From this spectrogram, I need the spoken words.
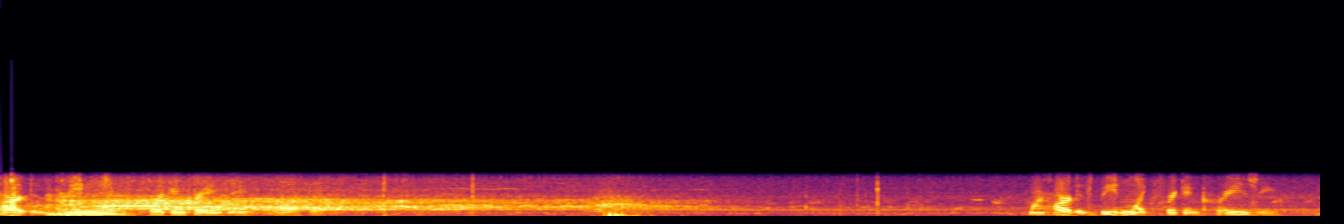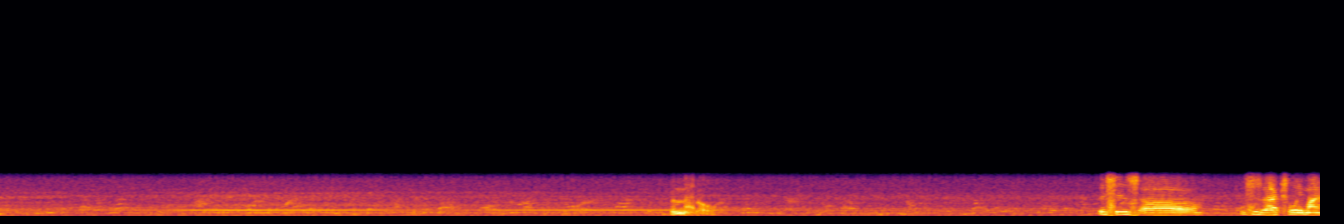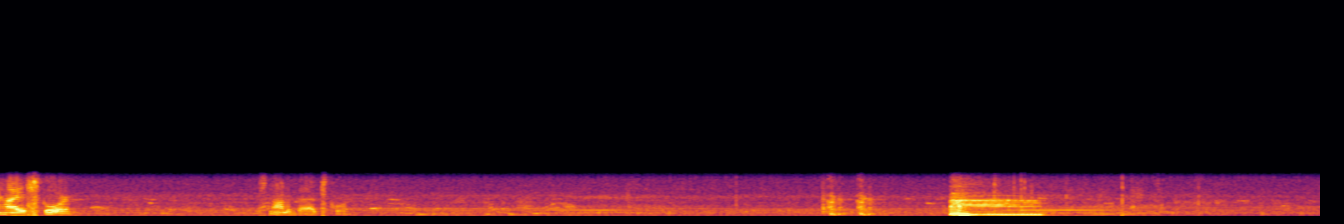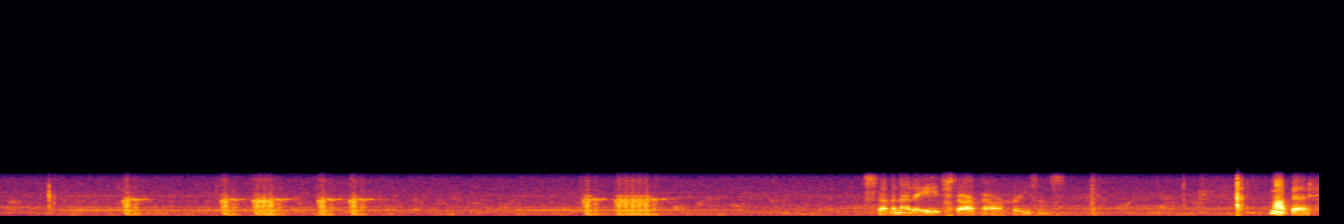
heart is beating like freaking crazy. I like it. My heart is beating like freaking crazy. The metal. This is uh this is actually my highest score. Not a bad score. Seven out of eight star power phrases. Not bad.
